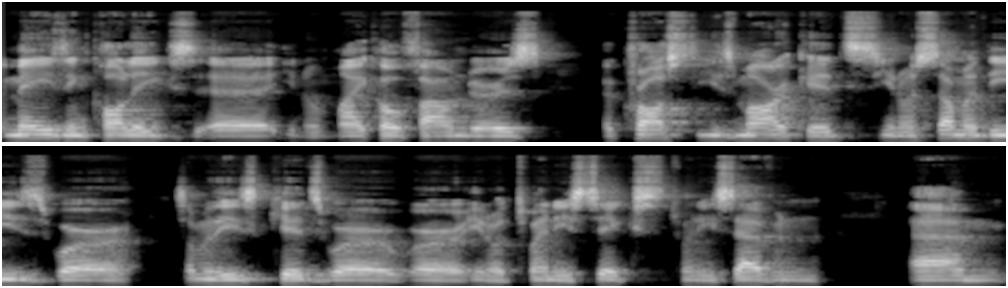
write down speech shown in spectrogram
amazing colleagues, uh, you know my co-founders across these markets. You know some of these were some of these kids were were you know 26, 27 um,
